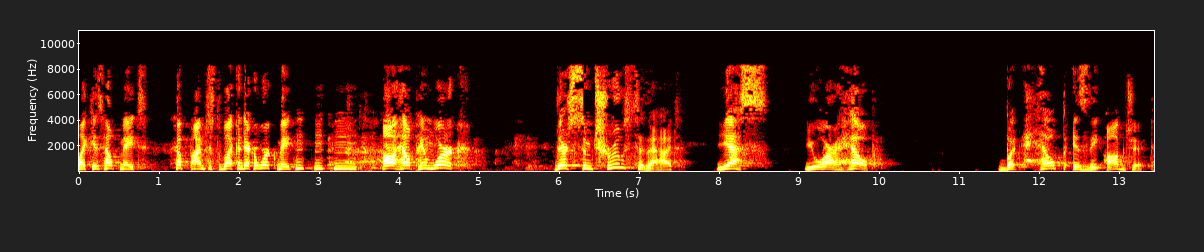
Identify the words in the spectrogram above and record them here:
like his helpmate, Help, I'm just a Black and Decker workmate. Hmm, hmm, hmm. I'll help him work. There's some truth to that. Yes, you are a help. But help is the object.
